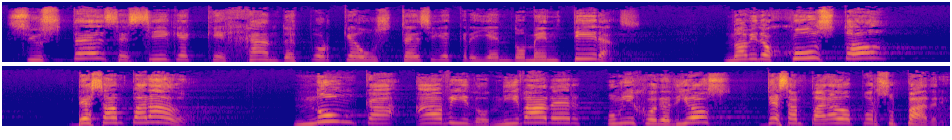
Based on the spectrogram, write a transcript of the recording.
Si usted se sigue quejando es porque usted sigue creyendo mentiras. No ha habido justo desamparado. Nunca ha habido ni va a haber un hijo de Dios desamparado por su padre.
